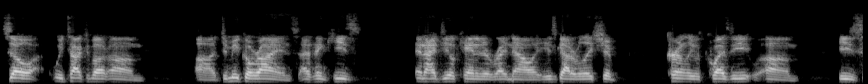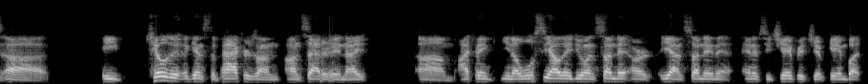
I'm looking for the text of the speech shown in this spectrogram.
so we talked about um, uh, DeMeco Ryans. I think he's an ideal candidate right now. He's got a relationship currently with Kwesi. Um, he's uh, he killed it against the Packers on on Saturday night. Um, I think you know we'll see how they do on Sunday or yeah on Sunday in the NFC Championship game. But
